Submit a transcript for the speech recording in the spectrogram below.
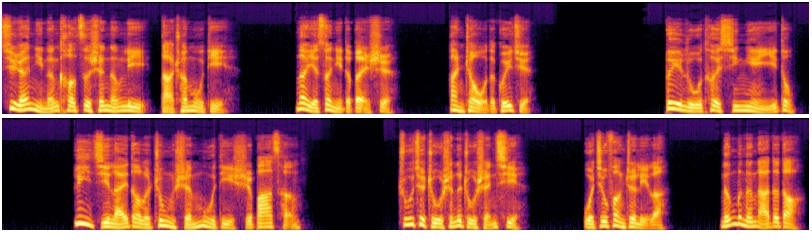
既然你能靠自身能力打穿墓地，那也算你的本事。按照我的规矩。”贝鲁特心念一动，立即来到了众神墓地十八层。朱雀主神的主神器，我就放这里了，能不能拿得到，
